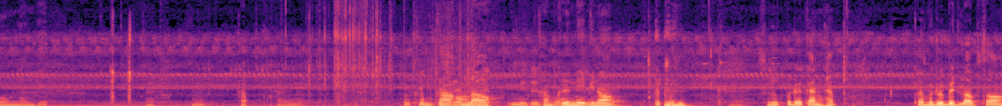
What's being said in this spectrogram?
ผมอย่างเดียวครับก็คืนข่าวของเรามีแต่ค่ำคืนนี้พี่น้อง สนุกไปด้วยกันครับกลับมาดูเบ็ดรอบสอง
